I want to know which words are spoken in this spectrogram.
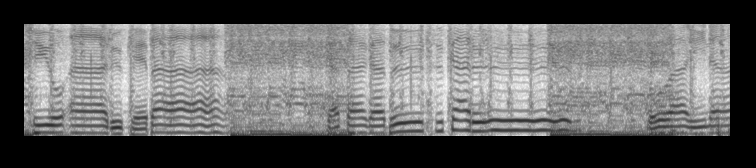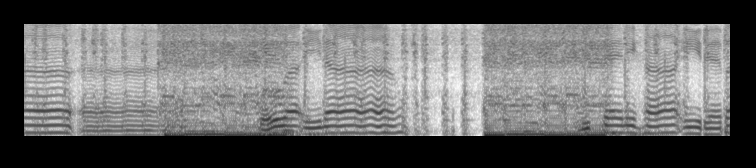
街を歩けば肩がぶつかる。怖いな怖いな。店に入れば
